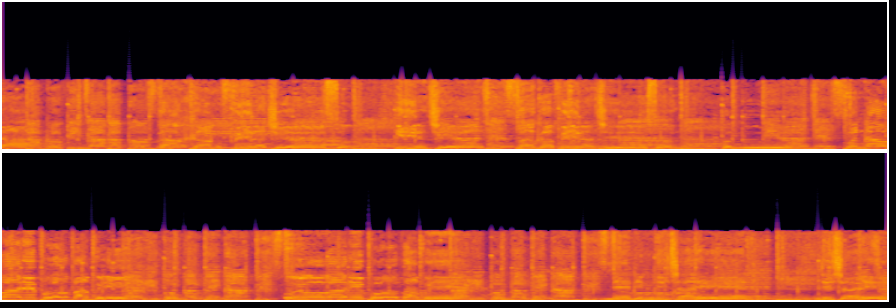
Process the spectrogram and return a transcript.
vaprofita vakamufira jesu. Iye jesu. Vakafira jesu. Wana varipo vamwe. Uyo varipo vamwe. Neni ndichaenda. Ndichaenda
